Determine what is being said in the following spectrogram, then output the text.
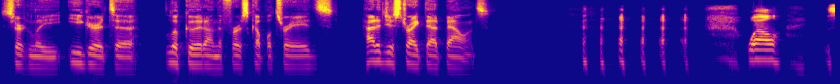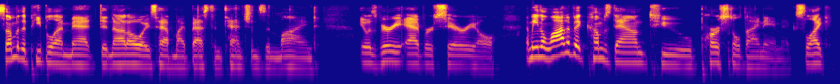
certainly eager to look good on the first couple trades. How did you strike that balance? well, some of the people I met did not always have my best intentions in mind. It was very adversarial. I mean, a lot of it comes down to personal dynamics. Like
